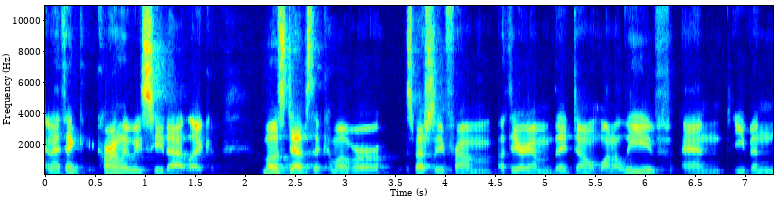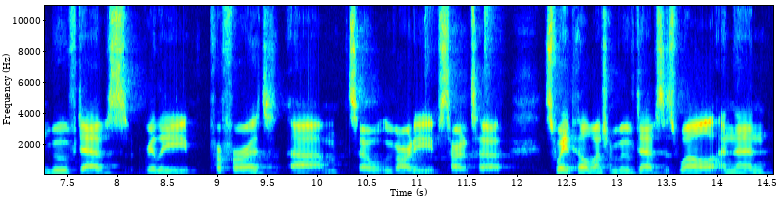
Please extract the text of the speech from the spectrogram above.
And I think currently we see that like most devs that come over, especially from Ethereum, they don't want to leave, and even move devs really prefer it. Um, so we've already started to sway pill a bunch of move devs as well. And then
